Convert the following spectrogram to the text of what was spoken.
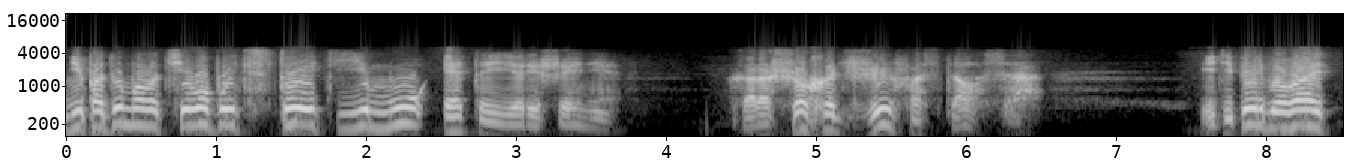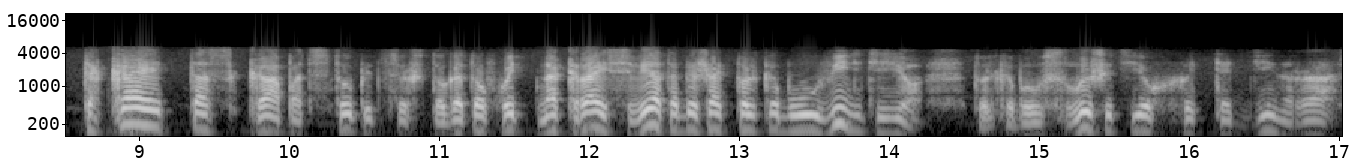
не подумала, чего будет стоить ему это ее решение. Хорошо, хоть жив остался. И теперь бывает такая тоска подступится, что готов хоть на край света бежать, только бы увидеть ее, только бы услышать ее хоть один раз.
